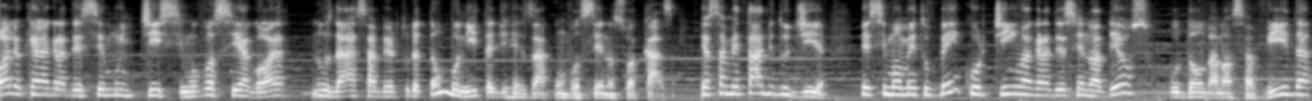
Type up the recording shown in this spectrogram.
Olha, eu quero agradecer muitíssimo. Você agora nos dá essa abertura tão bonita de rezar com você na sua casa. E essa metade do dia, esse momento bem curtinho, agradecendo a Deus o dom da nossa vida,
